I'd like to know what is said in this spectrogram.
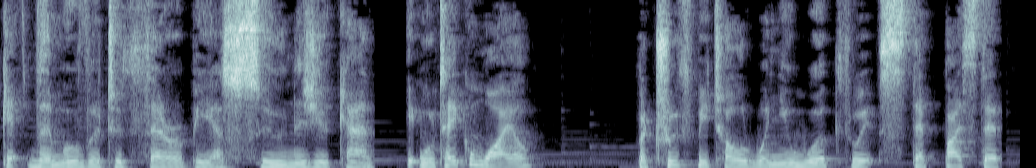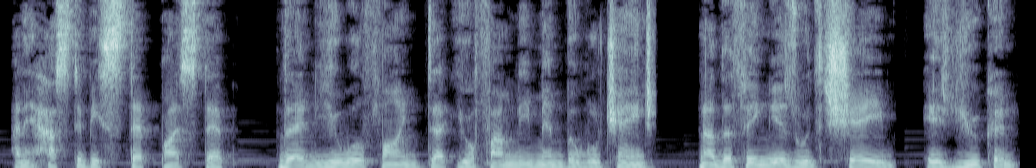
get them over to therapy as soon as you can. It will take a while, but truth be told, when you work through it step by step, and it has to be step by step, then you will find that your family member will change. Now, the thing is with shame is you can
